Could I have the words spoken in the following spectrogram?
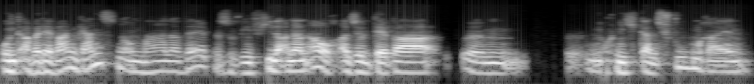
und aber der war ein ganz normaler Welpe, so wie viele anderen auch. Also der war ähm, noch nicht ganz stubenrein,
